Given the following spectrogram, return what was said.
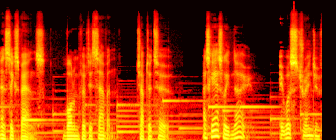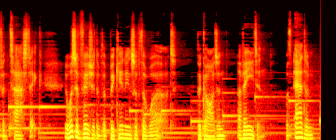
and Sixpence, Volume 57, Chapter 2. I scarcely know. It was strange and fantastic. It was a vision of the beginnings of the world, the Garden of Eden, with Adam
